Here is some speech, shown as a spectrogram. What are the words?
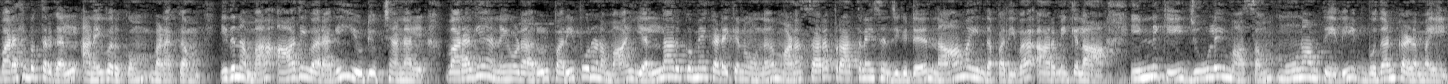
வரகி பக்தர்கள் அனைவருக்கும் வணக்கம். இது நம்ம ஆதி வரகி யூடியூப் சேனல். வரகி அன்னையோட அருள் பரிபூர்ணமா எல்லாருக்குமே கிடைக்கணும்னு மனசார பிரார்த்தனை செஞ்சுக்கிட்டு நாம இந்த பதிவை ஆரம்பிக்கலாம். இன்னைக்கு ஜூலை மாசம் மூணாம் தேதி புதன்கிழமை.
